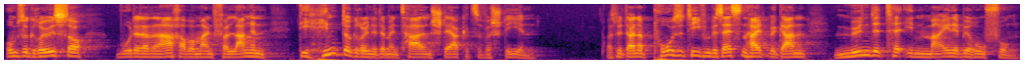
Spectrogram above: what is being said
Umso größer wurde danach aber mein Verlangen, die Hintergründe der mentalen Stärke zu verstehen. Was mit einer positiven Besessenheit begann, mündete in meine Berufung.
